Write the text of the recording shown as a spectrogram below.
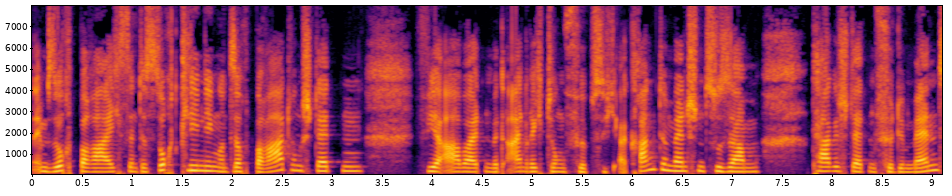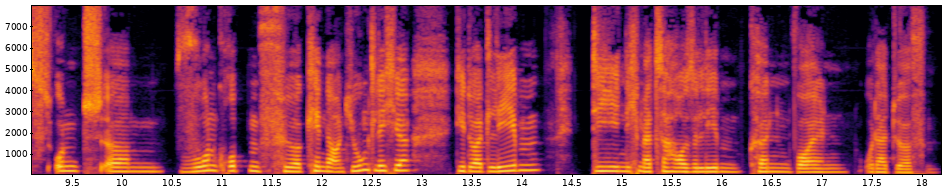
Im Suchtbereich sind es Suchtkliniken und Suchtberatungsstätten. Wir arbeiten mit Einrichtungen für psychisch erkrankte Menschen zusammen, Tagesstätten für Demenz und ähm, Wohngruppen für Kinder und Jugendliche, die dort leben, die nicht mehr zu Hause leben können, wollen oder dürfen.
